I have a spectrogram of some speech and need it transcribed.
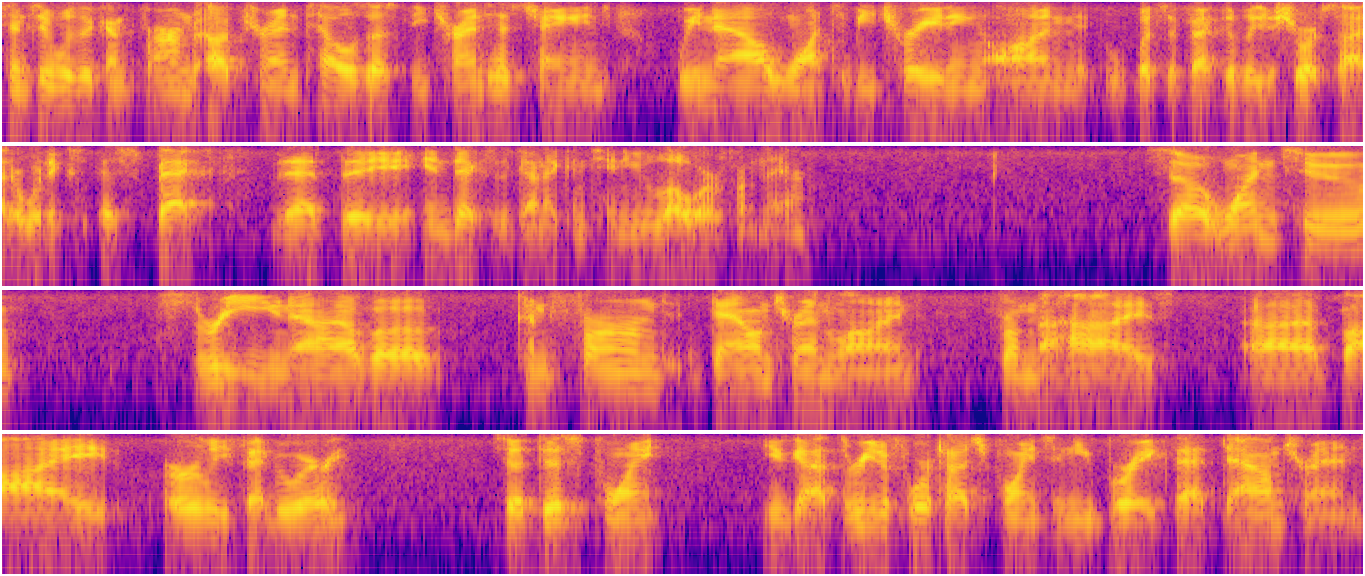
since it was a confirmed uptrend, tells us the trend has changed we now want to be trading on what's effectively the short side or would ex expect that the index is going to continue lower from there. So one, two, three, you now have a confirmed downtrend line from the highs uh, by early February. So at this point, you've got three to four touch points and you break that downtrend.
